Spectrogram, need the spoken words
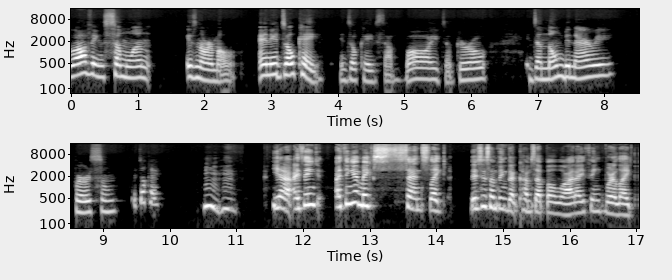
Loving someone is normal, and it's okay. It's okay. It's a boy. It's a girl. It's a non-binary person. It's okay. hmm Yeah, I think I think it makes sense. Like this is something that comes up a lot. I think where like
